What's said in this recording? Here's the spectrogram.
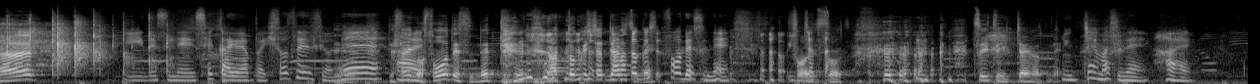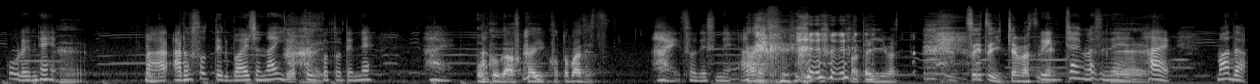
はい。いいですね。世界はやっぱり一つですよね。で最後、そうですねって 納得しちゃってますね。納得しそうですね。言っちゃった。ついつい言っちゃいますね、言っちゃいますね。はいこれね、えまあ争ってる場合じゃないよということでね。はい、ー奥が深い言葉です、はいそうですね。あと、はい。また言います。ついつい言っちゃいますね。言っちゃいますね、ええ。はい。まだ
